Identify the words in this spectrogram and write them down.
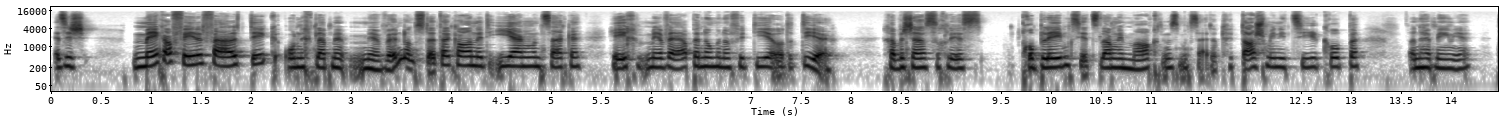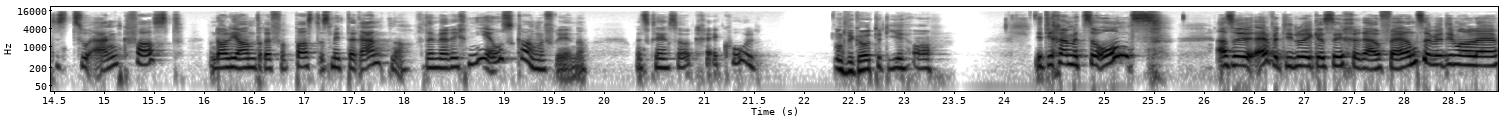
es ist mega vielfältig und ich glaube, wir, wir wollen uns dort auch gar nicht einhängen und sagen, hey, ich, wir werben nur noch für die oder die. Ich glaube, es auch so ein, bisschen ein Problem jetzt lange im Markt, dass man gesagt hat, okay, das ist meine Zielgruppe. Und dann habe ich irgendwie das zu eng gefasst und alle anderen verpasst. Das mit den Rentnern, von dem wäre ich nie ausgegangen früher. Und jetzt gesagt so, okay, cool. Und wie geht ihr die an? Ja, die kommen zu uns. Also eben, die schauen sicher auch Fernsehen, würde ich mal äh,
